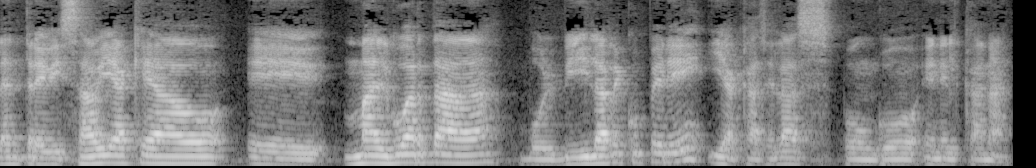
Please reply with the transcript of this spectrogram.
La entrevista había quedado eh, mal guardada, volví y la recuperé y acá se las pongo en el canal.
